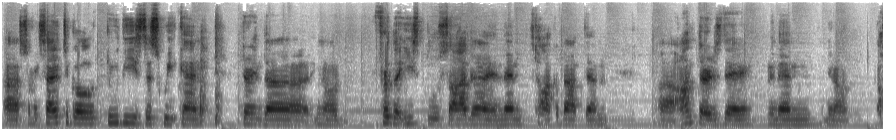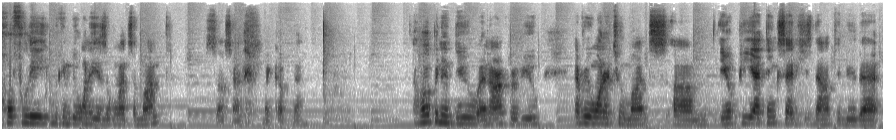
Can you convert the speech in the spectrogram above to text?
Uh, so I'm excited to go through these this weekend during the, you know, for the East Blue Saga and then talk about them uh, on Thursday. And then, you know, hopefully we can do one of these once a month. So sorry, wake up then. I'm hoping to do an arc review every one or two months. Um, EOP, I think, said he's down to do that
